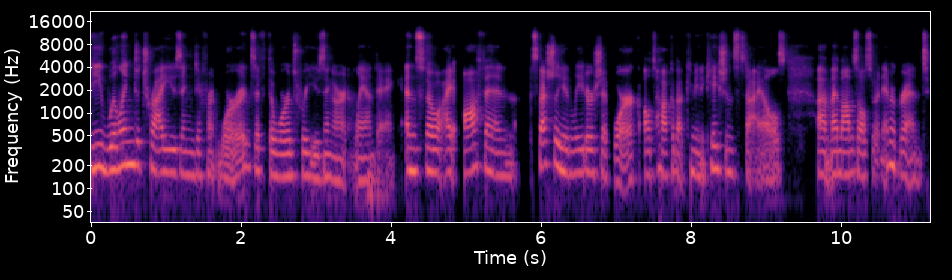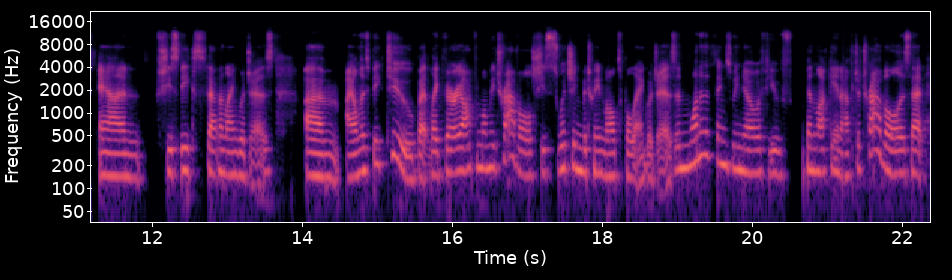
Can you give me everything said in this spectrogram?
be willing to try using different words if the words we're using aren't landing. And so I often, especially in leadership work, I'll talk about communication styles. Uh, my mom's also an immigrant and she speaks seven languages. Um, I only speak two, but like very often when we travel, she's switching between multiple languages. And one of the things we know if you've been lucky enough to travel is that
